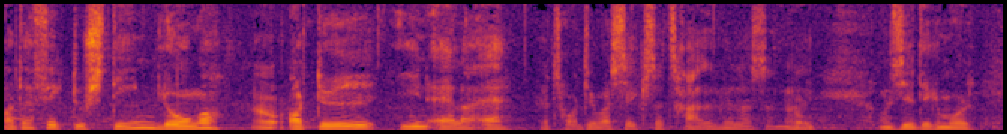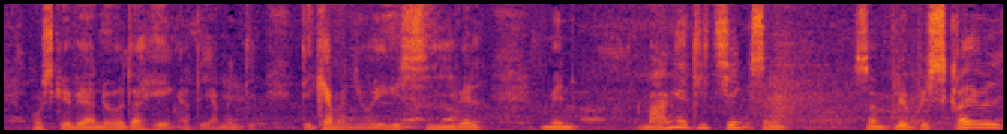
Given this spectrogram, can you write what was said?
Og der fik du stenlunger Au. og døde i en alder af, jeg tror det var 36 eller sådan noget. Ikke? Og hun siger, det kan må, måske være noget, der hænger der, men det, det kan man jo ikke sige, vel? Men mange af de ting, som, som blev beskrevet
